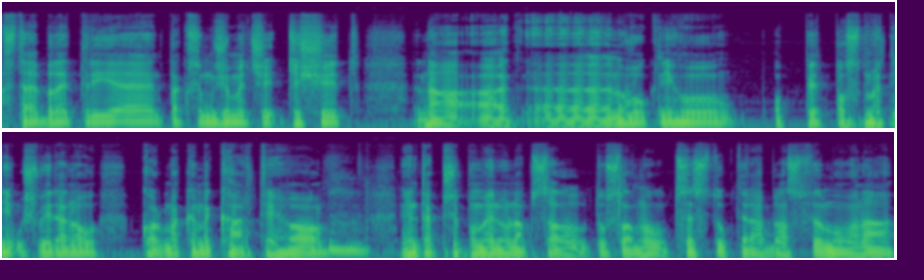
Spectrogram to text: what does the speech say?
z té beletrie tak se můžeme těšit na e, novou knihu opět posmrtně už vydanou Cormaca McCarthyho. Mm-hmm. Jen tak připomenu, napsal tu slavnou cestu, která byla sfilmovaná,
